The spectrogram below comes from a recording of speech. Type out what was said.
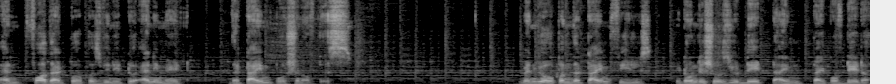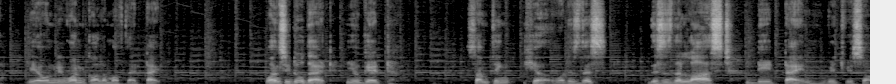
And for that purpose, we need to animate the time portion of this. When we open the time fields, it only shows you date time type of data. We have only one column of that type. Once you do that, you get something here. What is this? This is the last date time which we saw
